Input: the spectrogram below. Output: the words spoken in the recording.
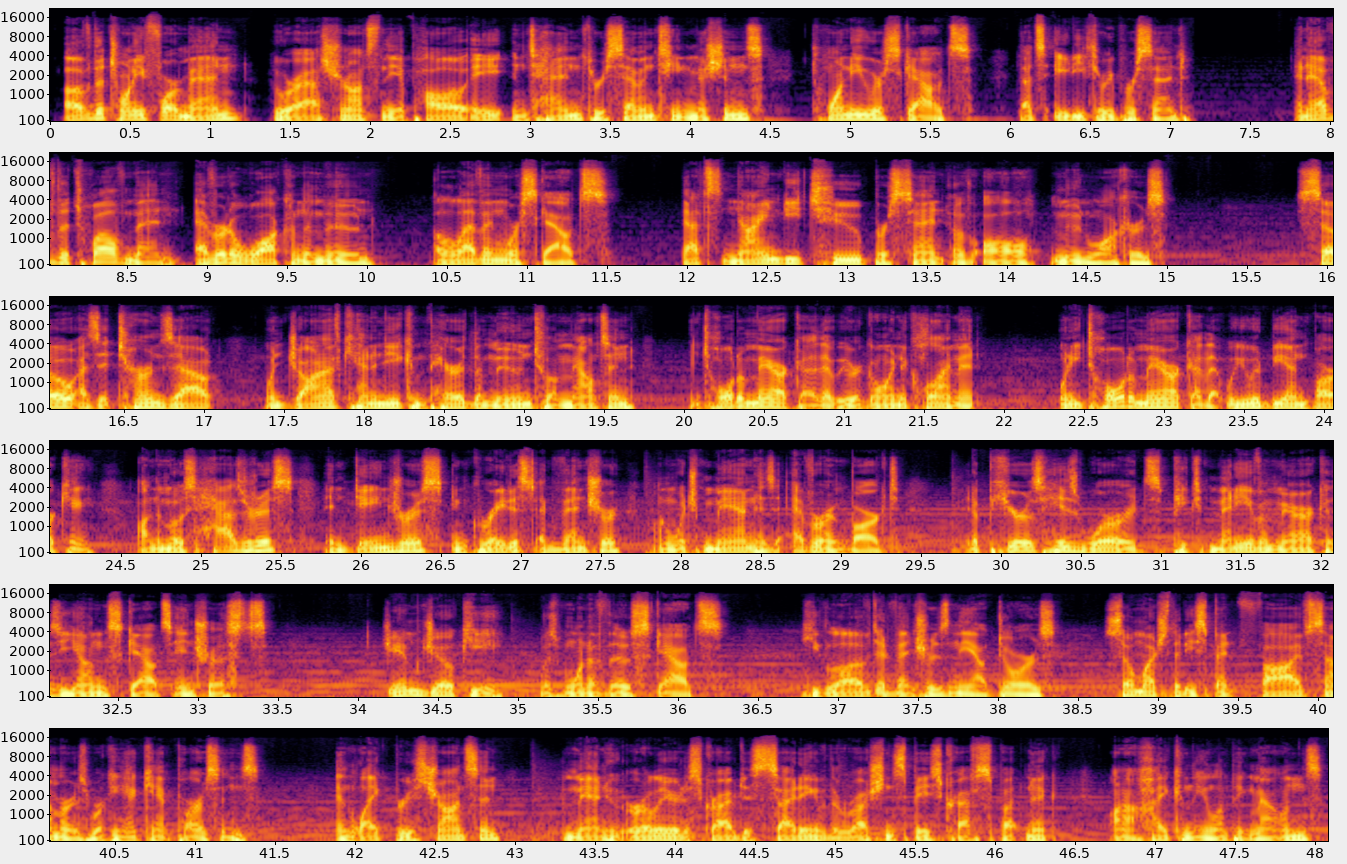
Of the 24 men who were astronauts in the Apollo 8 and 10 through 17 missions, 20 were scouts. That's 83%. And of the 12 men ever to walk on the moon, 11 were scouts. That's 92% of all moonwalkers. So, as it turns out, when John F. Kennedy compared the moon to a mountain and told America that we were going to climb it, when he told America that we would be embarking on the most hazardous and dangerous and greatest adventure on which man has ever embarked, it appears his words piqued many of America's young scouts' interests. Jim Joki was one of those scouts. He loved adventures in the outdoors, so much that he spent five summers working at Camp Parsons. And like Bruce Johnson, the man who earlier described his sighting of the Russian spacecraft Sputnik on a hike in the Olympic Mountains,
